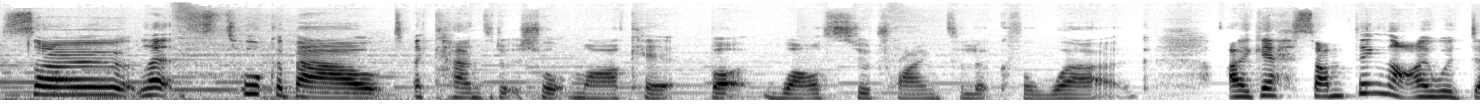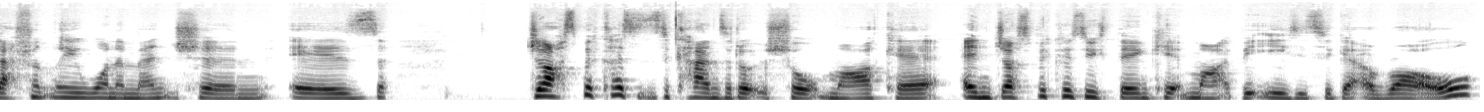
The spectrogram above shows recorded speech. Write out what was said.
So let's talk about a candidate short market, but whilst you're trying to look for work. I guess something that I would definitely want to mention is just because it's a candidate short market and just because you think it might be easy to get a role,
